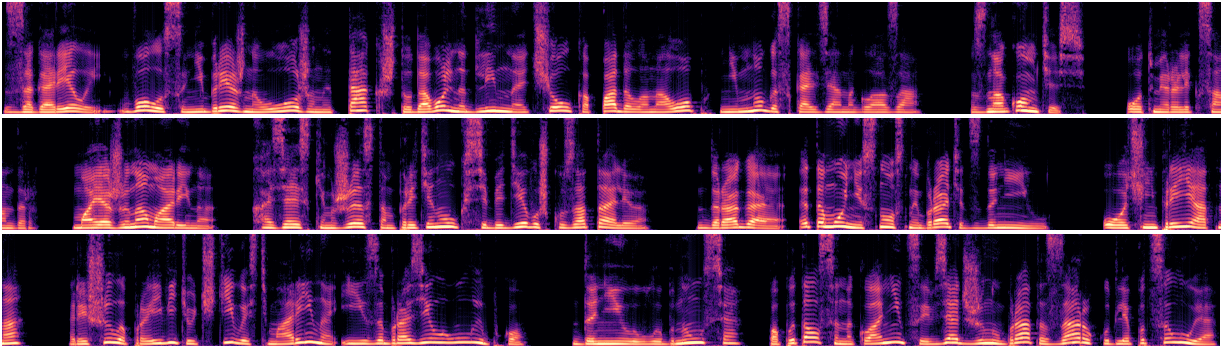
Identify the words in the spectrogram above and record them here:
Загорелый, волосы небрежно уложены так, что довольно длинная челка падала на лоб, немного скользя на глаза. «Знакомьтесь, отмер Александр. «Моя жена Марина». Хозяйским жестом притянул к себе девушку за талию. «Дорогая, это мой несносный братец Даниил». «Очень приятно». Решила проявить учтивость Марина и изобразила улыбку. Даниил улыбнулся, попытался наклониться и взять жену брата за руку для поцелуя.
